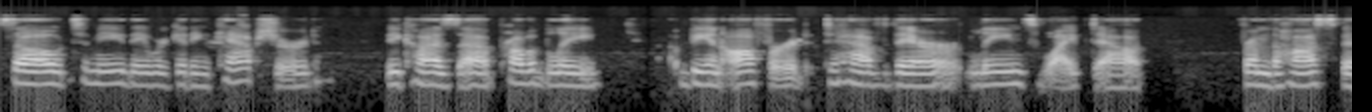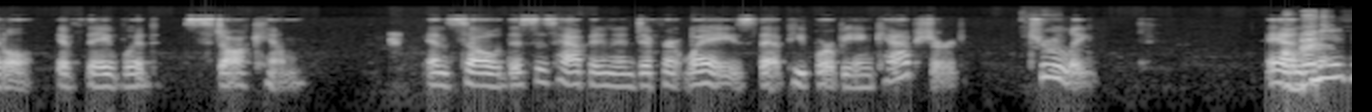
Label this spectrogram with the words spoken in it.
So to me, they were getting captured because uh, probably being offered to have their liens wiped out from the hospital if they would stalk him. And so this is happening in different ways that people are being captured, truly. And Well, that's the same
